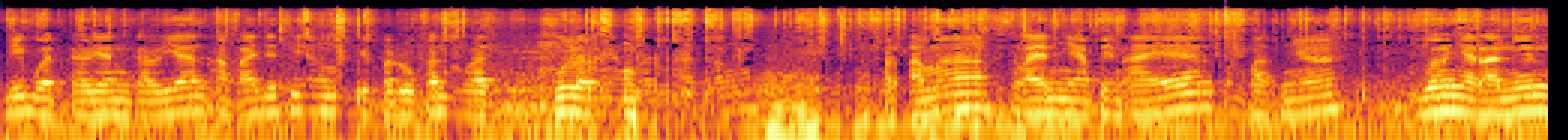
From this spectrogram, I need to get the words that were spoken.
Jadi buat kalian-kalian apa aja sih yang diperlukan buat cooler yang baru datang? Pertama selain nyiapin air tempatnya, gue nyaranin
